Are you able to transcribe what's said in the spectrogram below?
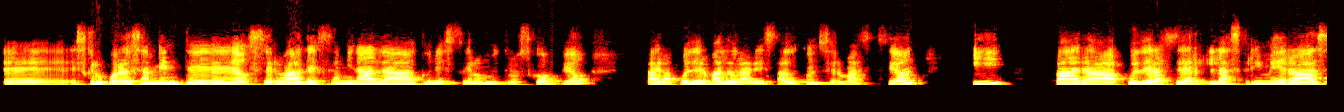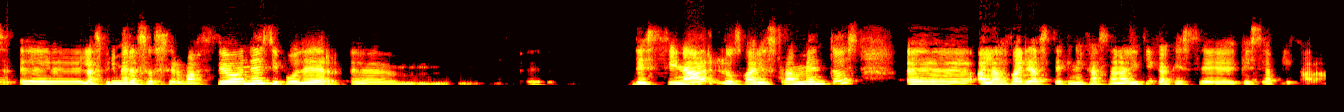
escrupulosamente observadas, examinadas con estereomicroscopio para poder valorar el estado de conservación y para poder hacer las primeras, las primeras observaciones y poder destinar los varios fragmentos eh, a las varias técnicas analíticas que se, que se aplicarán.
